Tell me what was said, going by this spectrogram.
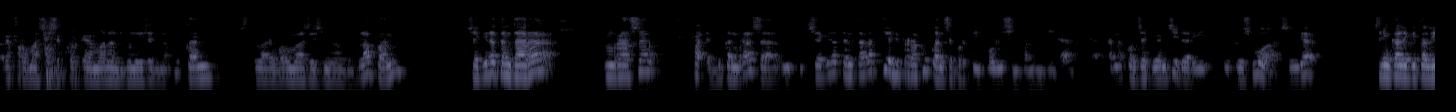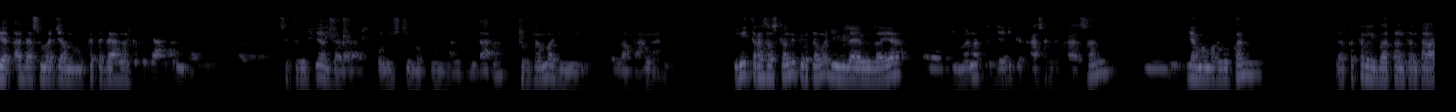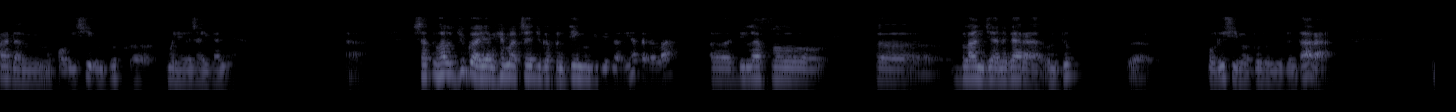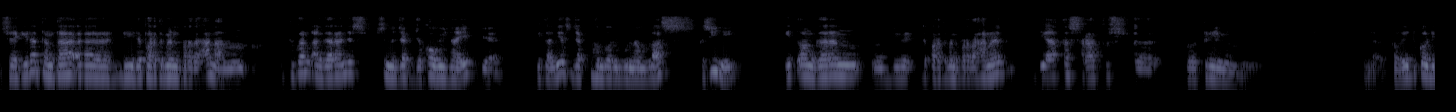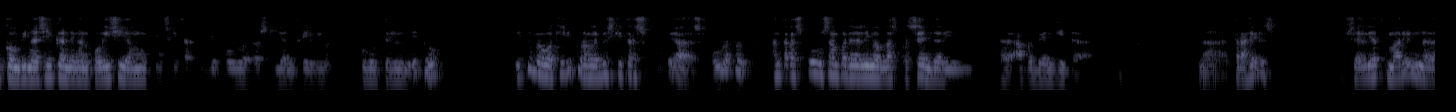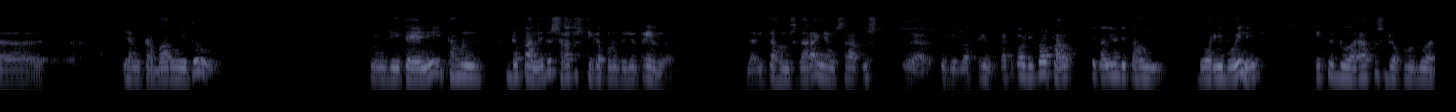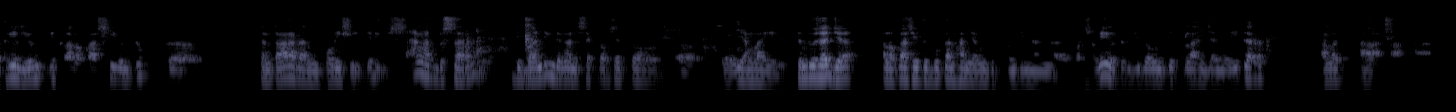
reformasi sektor keamanan di Indonesia dilakukan setelah reformasi 98. Saya kira tentara merasa bukan merasa, saya kira tentara tidak diperlakukan seperti polisi paling tidak, ya, karena konsekuensi dari itu semua. Sehingga sering kali kita lihat ada semacam ketegangan-ketegangan dan uh, seterusnya antara polisi maupun dengan tentara, terutama di lapangan. Ini terasa sekali terutama di wilayah-wilayah uh, di mana terjadi kekerasan-kekerasan um, yang memerlukan uh, keterlibatan tentara dan polisi untuk menyelesaikannya. Uh, satu hal juga yang hemat saya juga penting untuk kita lihat adalah di level belanja negara untuk polisi maupun untuk tentara saya kira tentang uh, di Departemen Pertahanan itu kan anggarannya semenjak Jokowi naik ya kita lihat sejak tahun 2016 ke sini itu anggaran di Departemen Pertahanan di atas 100 uh, triliun. Nah, kalau itu kalau dikombinasikan dengan polisi yang mungkin sekitar 70 atau sekian triliun, 10 triliun itu, itu mewakili kurang lebih sekitar ya, 10 atau antara 10 sampai dengan 15 persen dari uh, eh, APBN kita. Nah, terakhir saya lihat kemarin uh, yang terbaru itu di TNI tahun depan itu 137 triliun. Dari tahun sekarang yang 117 triliun. Tapi kalau di total, kita lihat di tahun 2000 ini, itu 222 triliun itu alokasi untuk ke tentara dan polisi. Jadi sangat besar dibanding dengan sektor-sektor uh, yang lain. Tentu saja alokasi itu bukan hanya untuk kepentingan personil, tapi juga untuk belanja militer, alat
